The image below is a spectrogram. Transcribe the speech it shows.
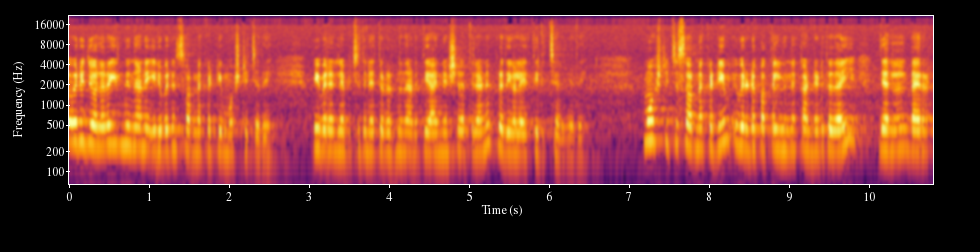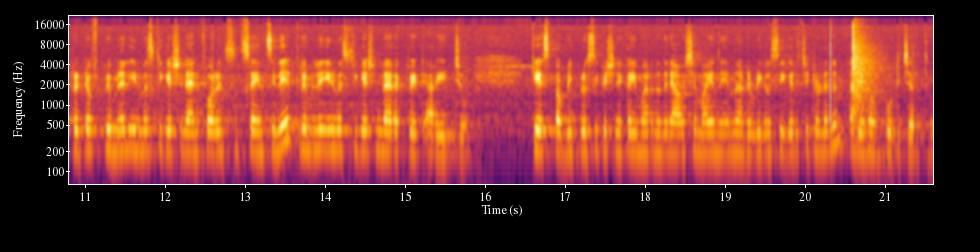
ഒരു ജ്വല്ലറിയിൽ നിന്നാണ് ഇരുവരും സ്വർണക്കെട്ടി മോഷ്ടിച്ചത്. വിവരം ലഭിച്ചതിനെ തുടർന്ന് നടത്തിയ അന്വേഷണത്തിലാണ് പ്രതികളെ തിരിച്ചറിഞ്ഞത്. മോഷ്ടിച്ച സ്വർണക്കടിയും ഇവരുടെ പക്കൽ നിന്ന് കണ്ടെടുത്തതായി general directorate of criminal investigation and forensic സയൻസിലെ ക്രിമിനൽ ഇൻവെസ്റ്റിഗേഷൻ ഡയറക്ടറേറ്റ് അറിയിച്ചു. കേസ് പബ്ലിക് പ്രോസിക്യൂഷന് കൈമാറുന്നതിന് ആവശ്യമായ നിയമ നടപടികൾ സ്വീകരിച്ചിട്ടുണ്ടെന്നും അദ്ദേഹം കൂട്ടിച്ചേർത്തു.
